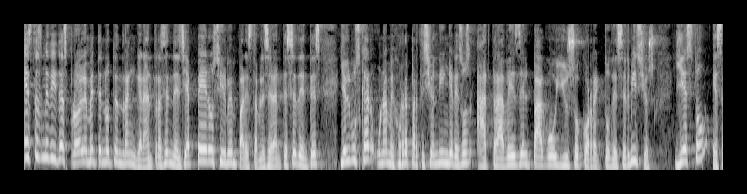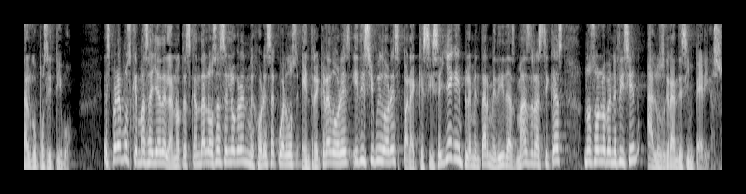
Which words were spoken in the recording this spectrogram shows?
Estas medidas probablemente no tendrán gran trascendencia, pero sirven para establecer antecedentes y el buscar una mejor repartición de ingresos a través del pago y uso correcto de servicios. Y esto es algo positivo. Esperemos que más allá de la nota escandalosa se logren mejores acuerdos entre creadores y distribuidores para que si se llegue a implementar medidas más drásticas, no solo beneficien a los grandes imperios.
